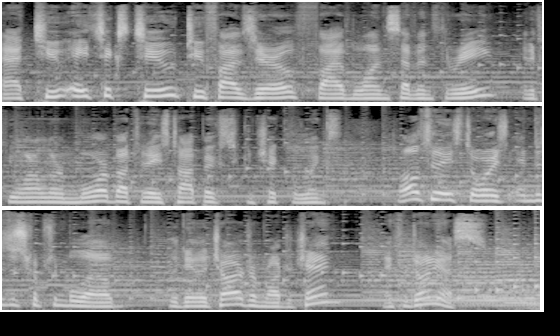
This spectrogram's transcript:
at 2862 250 5173. And if you want to learn more about today's topics, you can check the links to all today's stories in the description below. For the Daily Charge, I'm Roger Chang. Thanks for joining us.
